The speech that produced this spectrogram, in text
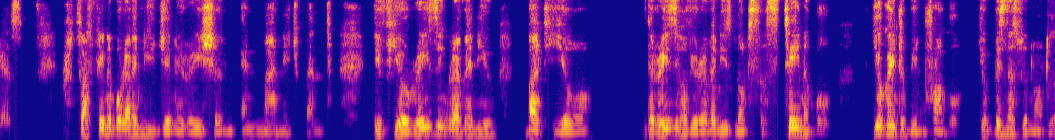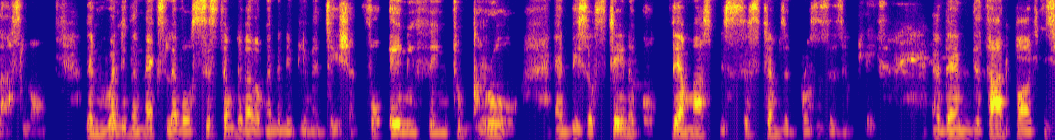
areas. Sustainable revenue generation and management. If you're raising revenue, but your the raising of your revenue is not sustainable, you're going to be in trouble. Your business will not last long. Then we went to the next level, system development and implementation. For anything to grow and be sustainable, there must be systems and processes in place. And then the third part is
